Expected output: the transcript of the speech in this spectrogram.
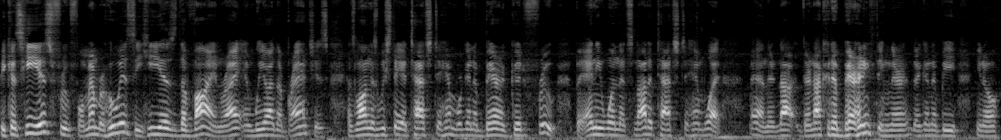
because he is fruitful. Remember, who is he? He is the vine, right? And we are the branches. As long as we stay attached to him, we're going to bear good fruit. But anyone that's not attached to him, what? Man, they're not. They're not going to bear anything. They're they're going to be, you know,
